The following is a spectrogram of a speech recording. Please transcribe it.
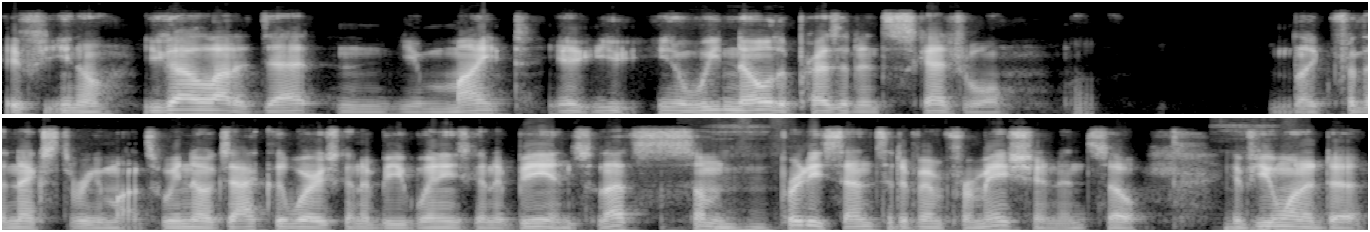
if you know you got a lot of debt and you might you you know we know the president's schedule like for the next three months we know exactly where he's going to be when he's going to be and so that's some mm-hmm. pretty sensitive information and so mm-hmm. if you wanted to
